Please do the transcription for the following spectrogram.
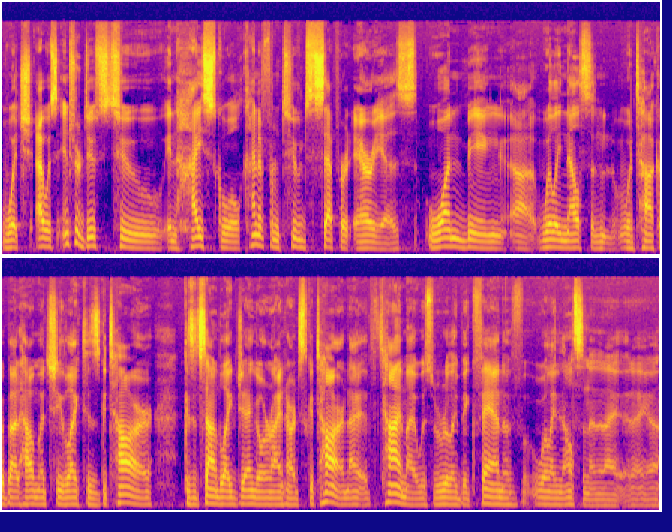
which I was introduced to in high school, kind of from two separate areas. One being uh, Willie Nelson would talk about how much he liked his guitar because it sounded like Django Reinhardt's guitar. And I, at the time, I was a really big fan of Willie Nelson, and I, and I uh,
